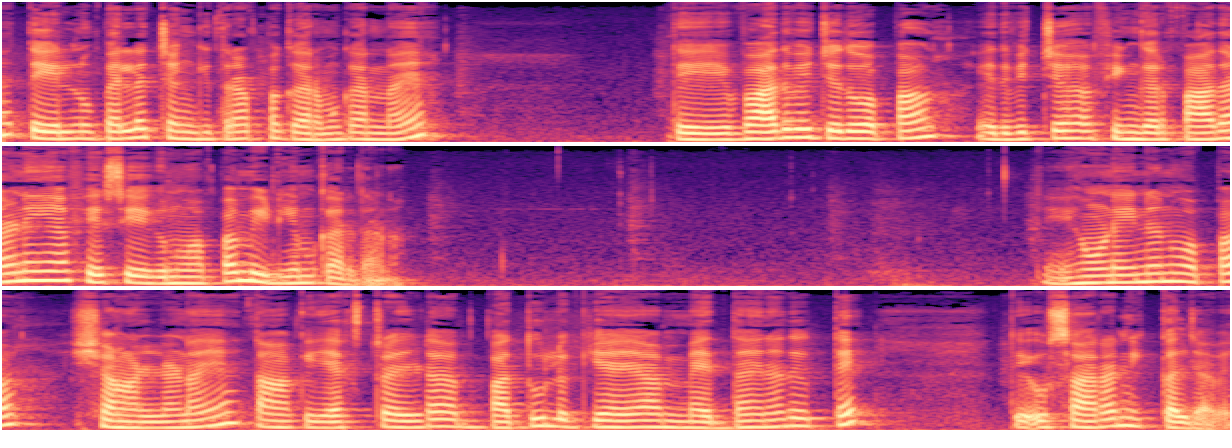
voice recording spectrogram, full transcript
ਆ, ਤੇਲ ਨੂੰ ਪਹਿਲਾਂ ਚੰਗੀ ਤਰ੍ਹਾਂ ਆਪਾਂ ਗਰਮ ਕਰਨਾ ਆ। ਤੇ ਬਾਅਦ ਵਿੱਚ ਜਦੋਂ ਆਪਾਂ ਇਹਦੇ ਵਿੱਚ ਫਿੰਗਰ ਪਾ ਦੇਣੇ ਆ, ਫਿਰ ਸੇਕ ਨੂੰ ਆਪਾਂ ਮੀਡੀਅਮ ਕਰ ਦੇਣਾ। ਤੇ ਹੁਣ ਇਹਨਾਂ ਨੂੰ ਆਪਾਂ ਛਾਣ ਲੈਣਾ ਆ ਤਾਂ ਕਿ ਐਕਸਟਰਾ ਜਿਹੜਾ ਬਾਦੂ ਲੱਗਿਆ ਆ ਮੈਦਾ ਇਹਨਾਂ ਦੇ ਉੱਤੇ ਤੇ ਉਹ ਸਾਰਾ ਨਿਕਲ ਜਾਵੇ।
